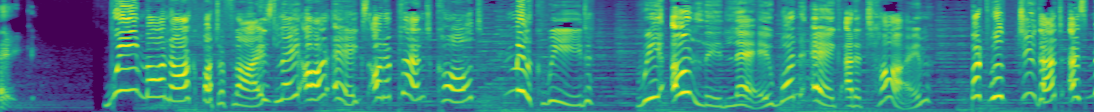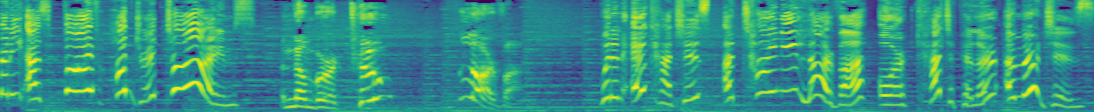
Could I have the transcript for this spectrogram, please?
egg. We monarch butterflies lay our eggs on a plant called milkweed. We only lay one egg at a time, but we'll do that as many as 500 times. Number two, larva. When an egg hatches, a tiny larva or caterpillar emerges.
